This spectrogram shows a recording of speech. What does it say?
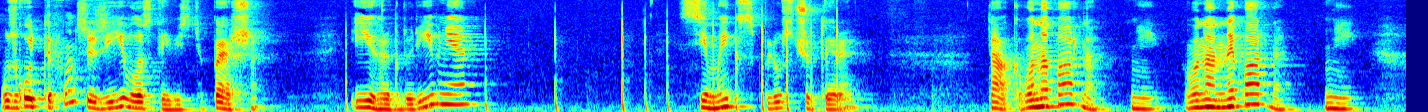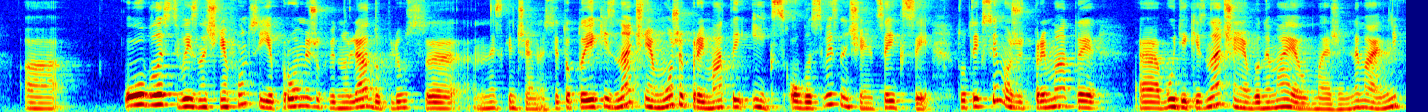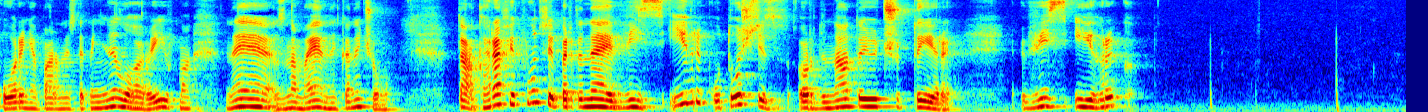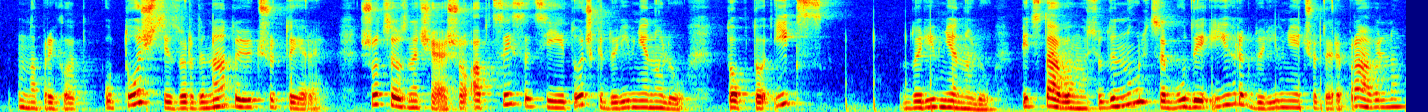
Узгодьте функцію з її властивістю. Перше. Y дорівнює 7х плюс 4. Так, вона парна? Ні. Вона не парна? Ні. А, область визначення функції є проміжок від 0 до плюс е, нескінченності. Тобто, які значення може приймати х. Область визначення це ікси. Тут ікси можуть приймати будь-які значення, бо немає обмежень. Немає ні кореня парної степені, ні логарифма, ні знаменника, нічого. Так, графік функції перетинає вісь y у точці з ординатою 4. Вісь y, наприклад, у точці з ординатою 4. Що це означає? Що абсциса цієї точки дорівнює 0. Тобто х дорівнює 0. Підставимо сюди 0, це буде y дорівнює 4. Правильно,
